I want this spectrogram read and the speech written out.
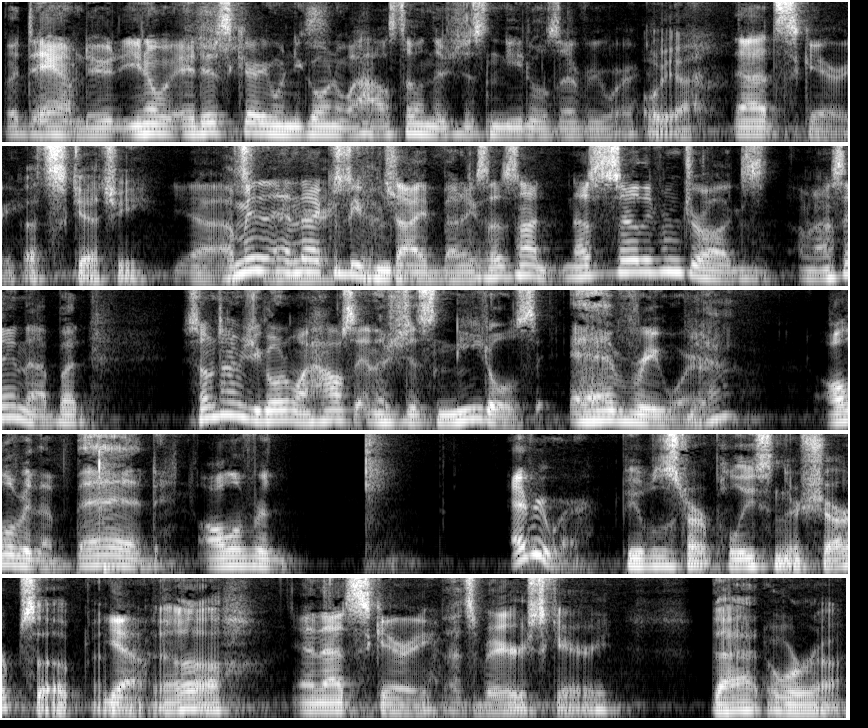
but damn, dude, you know it is scary when you go into a house though, and there's just needles everywhere. oh yeah, That's scary. that's sketchy. Yeah, I mean, and that can be from diabetics. That's not necessarily from drugs. I'm not saying that, but sometimes you go to my house and there's just needles everywhere, Yeah. all over the bed, all over, everywhere, People start policing their sharps up. And, Yeah. Ugh, and that's scary. that's very scary. That or uh,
